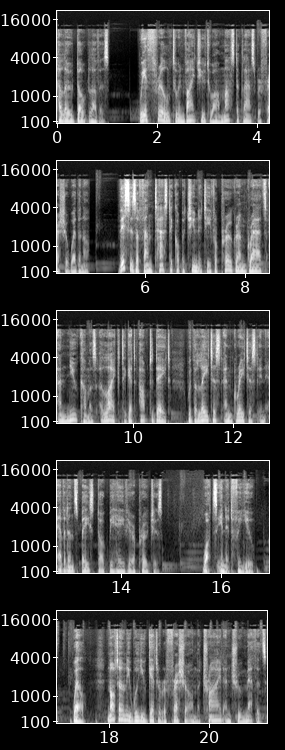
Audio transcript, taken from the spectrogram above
Hello, dog lovers. We're thrilled to invite you to our Masterclass Refresher webinar. This is a fantastic opportunity for program grads and newcomers alike to get up to date with the latest and greatest in evidence based dog behavior approaches. What's in it for you? Well, not only will you get a refresher on the tried and true methods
